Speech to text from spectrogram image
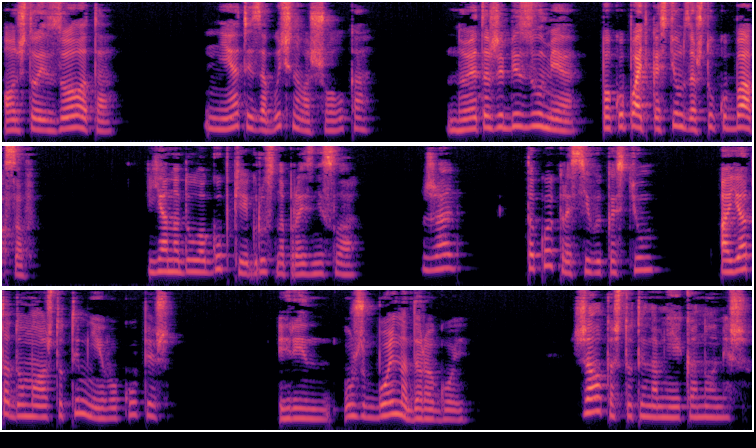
Он что, из золота? Нет, из обычного шелка. Но это же безумие, покупать костюм за штуку баксов. Я надула губки и грустно произнесла. Жаль, такой красивый костюм, а я-то думала, что ты мне его купишь. Ирин, уж больно дорогой. Жалко, что ты на мне экономишь.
